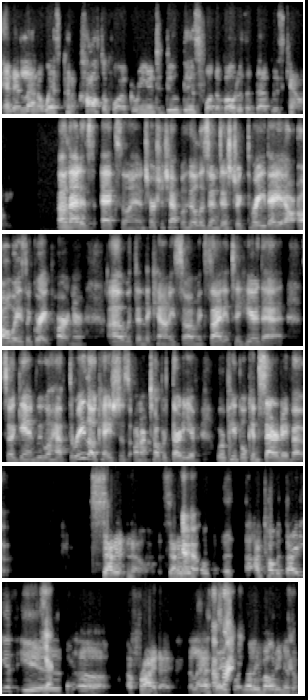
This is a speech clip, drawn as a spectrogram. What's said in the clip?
and Atlanta West Pentecostal for agreeing to do this for the voters of Douglas County. Oh, that is excellent. And Church of Chapel Hill is in District Three. They are always a great partner uh, within the county. So I'm excited to hear that. So again, we will have three locations on October 30th where people can Saturday vote. Saturday, no, Saturday, No. uh, October 30th is uh, a Friday. The last A day for early voting is a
